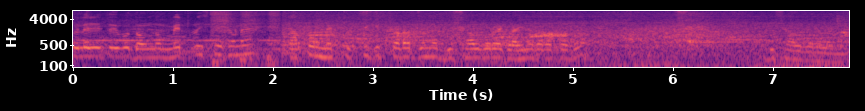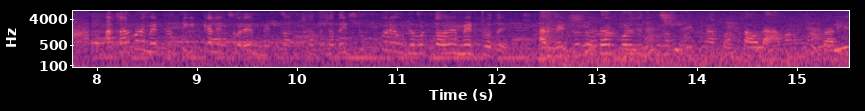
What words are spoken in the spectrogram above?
চলে যেতে হবে দমদম মেট্রো স্টেশনে। তারপর মেট্রো টিকিট কাটার জন্য বিশাল বড় এক লাইনে দাঁড়াতে হবে। বিশাল বড় লাইন আর তারপরে মেট্রোর টিকিট কালেক্ট করে মেট্রোর সাথে সাথে টুক করে উঠে পড়তে হবে মেট্রোতে। আর মেট্রোতে ওঠার পরে যদি কোনো সিট না পান, তাহলে আমার মতো দাঁড়িয়ে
